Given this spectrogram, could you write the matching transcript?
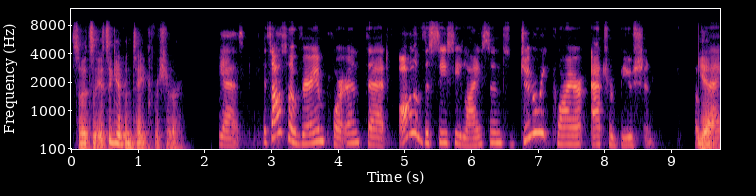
So it's it's a give and take for sure. Yes. It's also very important that all of the CC license do require attribution. Yeah.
